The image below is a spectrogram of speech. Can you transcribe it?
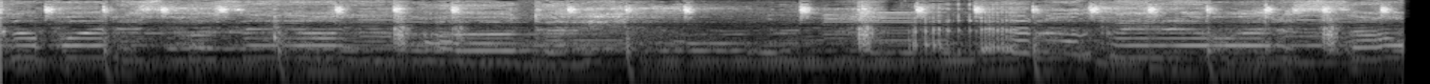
could put this pussy on you.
